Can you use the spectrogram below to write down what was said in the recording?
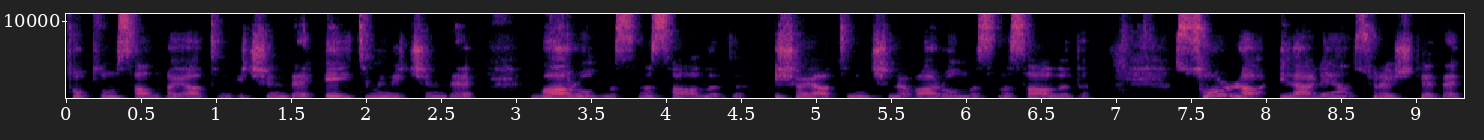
toplumsal hayatın içinde, eğitimin içinde var olmasını sağladı. İş hayatının içinde var olmasını sağladı. Sonra ilerleyen süreçte de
